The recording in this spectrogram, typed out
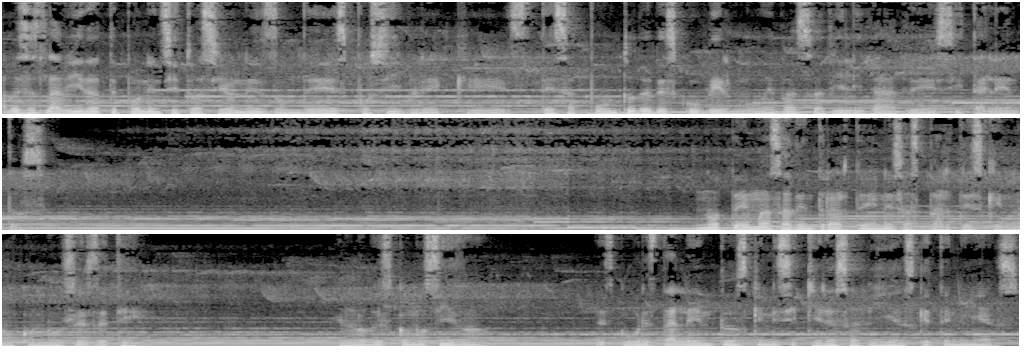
A veces la vida te pone en situaciones donde es posible que estés a punto de descubrir nuevas habilidades y talentos. No temas adentrarte en esas partes que no conoces de ti. En lo desconocido, descubres talentos que ni siquiera sabías que tenías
